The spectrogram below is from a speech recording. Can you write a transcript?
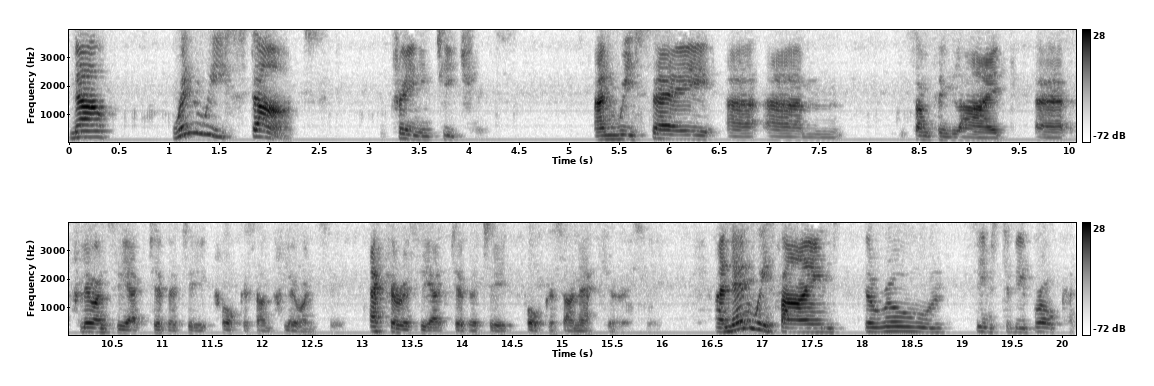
Now, when we start training teachers and we say uh, um, something like uh, fluency activity, focus on fluency, accuracy activity, focus on accuracy. And then we find the rule seems to be broken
